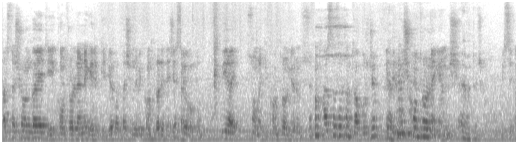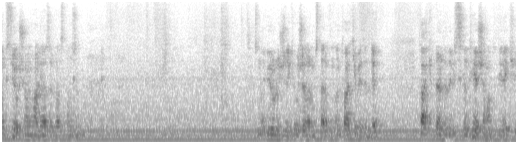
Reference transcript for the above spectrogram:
Hasta şu an gayet iyi, kontrollerine gelip gidiyor. Hatta şimdi bir kontrol edeceğiz. Ay oldu. Bir ay sonraki kontrol görüntüsü. Hasta zaten taburcu edilmiş, kontrolüne gelmiş. Evet hocam. Bir sıkıntısı yok şu an hali hazırda hastamızın. Aslında ürolojideki hocalarımız tarafından takip edildi. Takiplerde de bir sıkıntı yaşamadı. Direkt e,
